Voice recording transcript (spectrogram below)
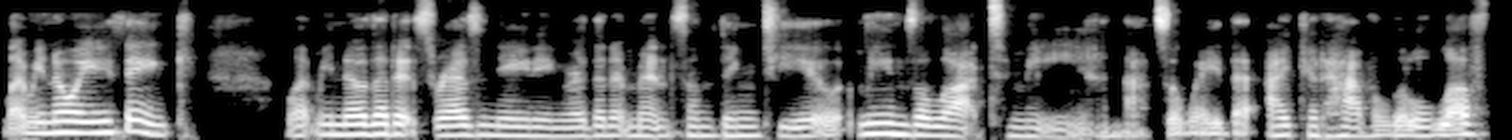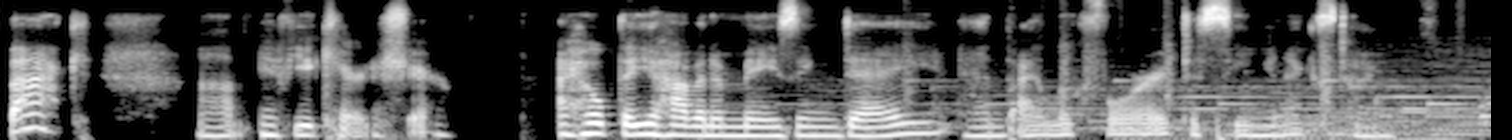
Let me know what you think. Let me know that it's resonating or that it meant something to you. It means a lot to me. And that's a way that I could have a little love back um, if you care to share. I hope that you have an amazing day, and I look forward to seeing you next time.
